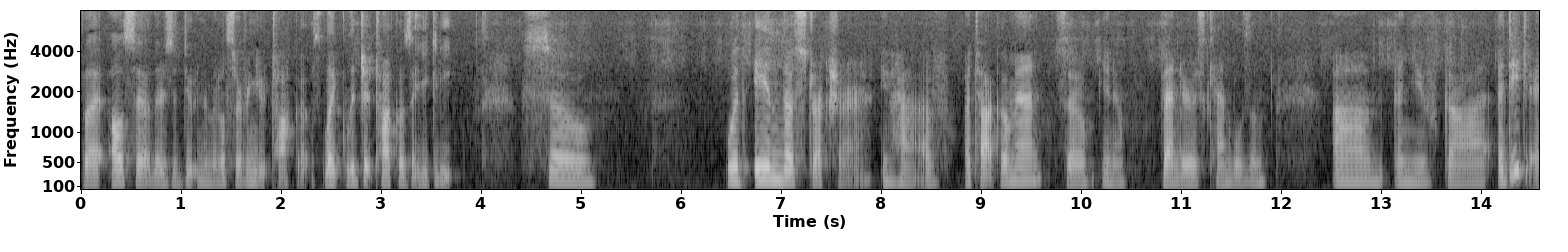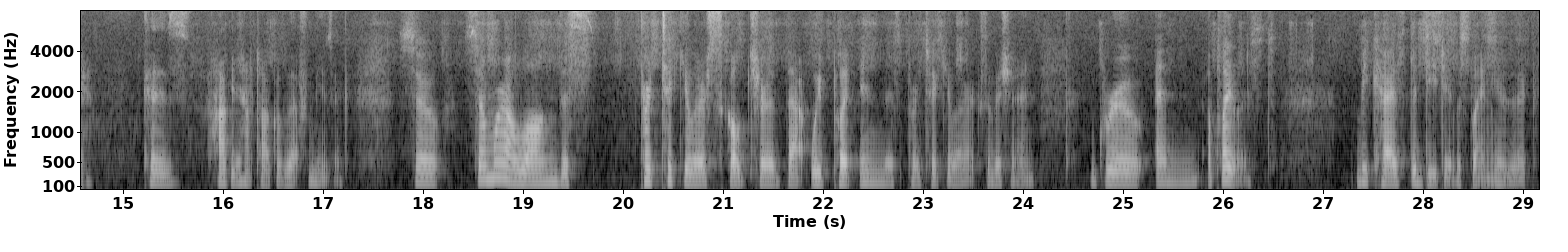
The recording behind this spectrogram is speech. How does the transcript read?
but also there's a dude in the middle serving you tacos, like legit tacos that you could eat. So within the structure, you have a taco man, so you know vendors, cannibalism, um, and you've got a DJ, because how can you have tacos without music? So somewhere along this particular sculpture that we put in this particular exhibition grew in a playlist because the DJ was playing music.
